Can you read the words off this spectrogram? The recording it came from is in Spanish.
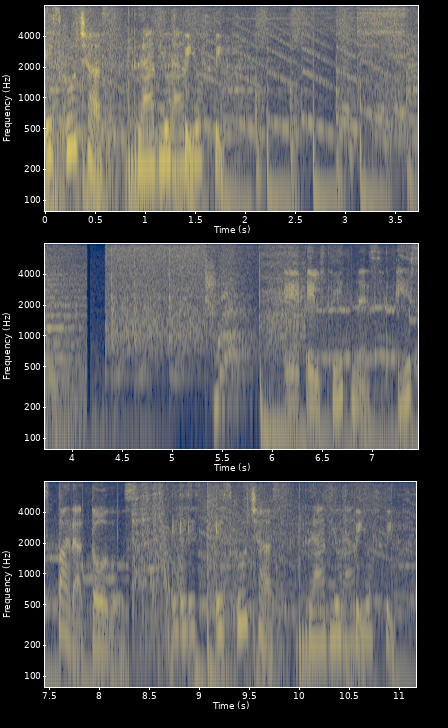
Escuchas Radio, Fit. El fitness es para todos. escuchas Radio, Fit.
